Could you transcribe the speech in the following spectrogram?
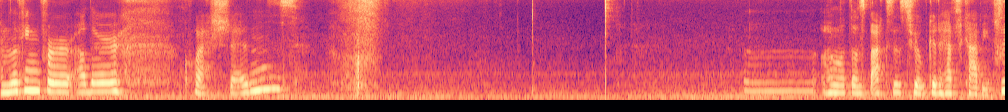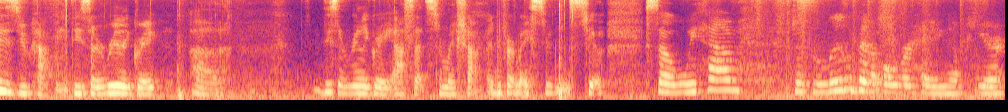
I'm looking for other questions. Uh, I don't want those boxes too. I'm going to have to copy. Please do copy. These are really great. Uh, these are really great assets to my shop and for my students too. So we have just a little bit of overhang up here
